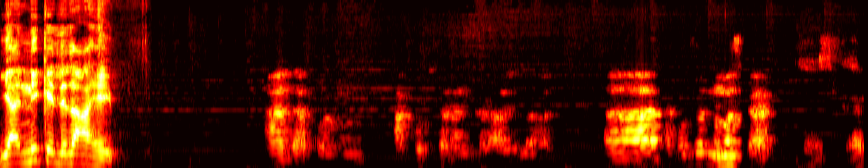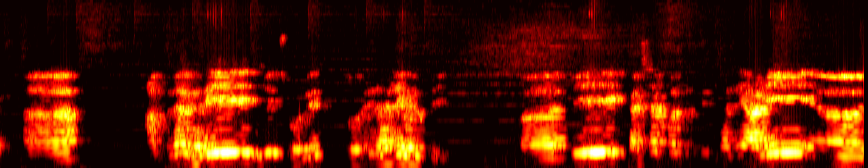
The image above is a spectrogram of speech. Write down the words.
यांनी केलेला आहे. आज आपण ठाकूर सरांकडे आलेलो आहोत. ठाकूर सर नमस्कार. आपल्या घरी जी चोरी चोरी झाली होती ती कशा पद्धतीत झाली आणि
